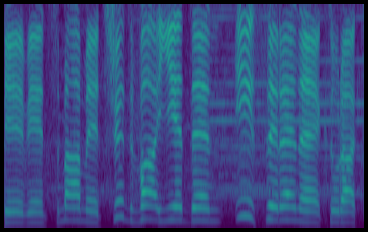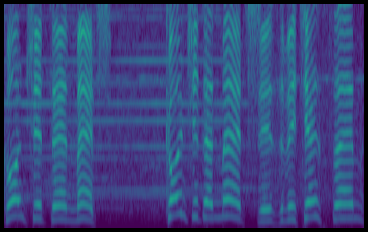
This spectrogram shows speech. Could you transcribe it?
I Więc mamy 3-2-1 i Syrenę, która kończy ten mecz. Kończy ten mecz zwycięstwem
